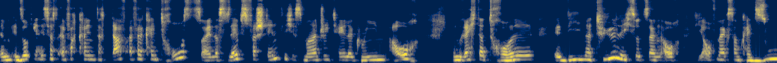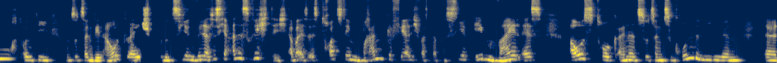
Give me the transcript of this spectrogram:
ähm, insofern ist das einfach kein das darf einfach kein Trost sein, dass selbstverständlich ist Marjorie Taylor Greene auch 'n rechter Troll, äh, die natürlich sozusagen auch die Aufmerksamkeit sucht und die und sozusagen den Outrage produzieren will. Das ist ja alles richtig, aber es ist trotzdem brandgefährlich, was da passiert, eben weil es Ausdruck einer sozusagen zugrunde liegenden äh,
